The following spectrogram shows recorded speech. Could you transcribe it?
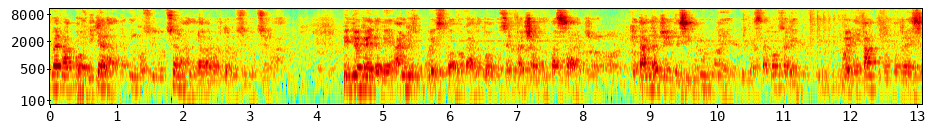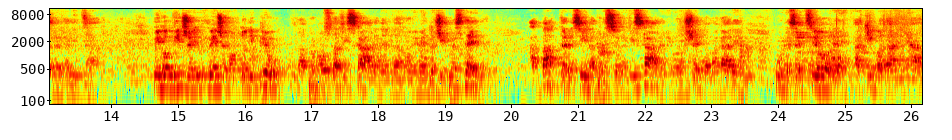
verrà poi dichiarata incostituzionale dalla Corte Costituzionale. Quindi io credo che anche su questo, Avvocato, dopo se facciamo un passaggio che tanta gente si illude di questa cosa che poi nei fatti non potrà essere realizzato mi convince invece molto di più la proposta fiscale del Movimento 5 Stelle, abbattere sì la pressione fiscale, riconoscendo magari un'esenzione a chi guadagna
